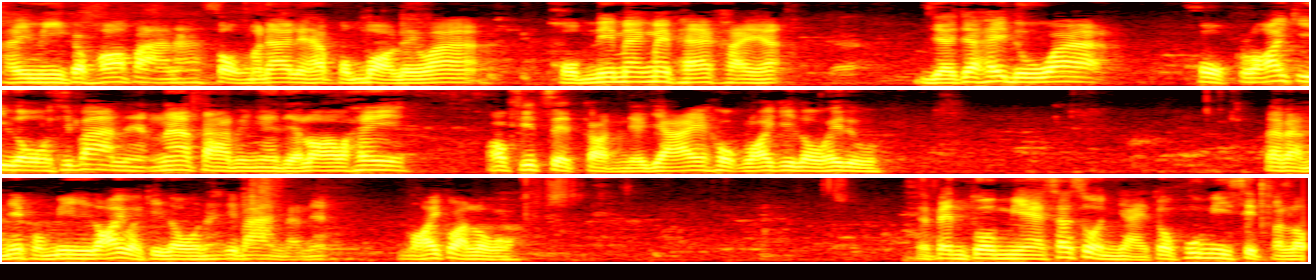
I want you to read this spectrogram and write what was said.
ใครมีกระเพาะปลานะ ส่งมาได้เลยครับ ผมบอกเลยว่า ผมนี่แม่งไม่แพ้ใครฮะเดี๋ยวจะให้ดูว่า หกร้อยกิโลที่บ้านเนี่ยหน้าตาเป็นไง เดี๋ยวรอให้ออฟฟิศเสร็จก่อนเดี๋ยวย้ายหกร้อยกิโลให้ดู แต่แบบนี้ผมมีร้อยกว่ากิโลนะที่บ้านแบบเนี้ยร้อยกว่าโลจะเป็นตัวเมียซะส่วนใหญ่ตัวผู้มีสิบกว่าโล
